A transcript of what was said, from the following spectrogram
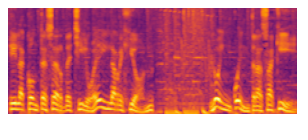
El acontecer de Chiloé y la región lo encuentras aquí.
